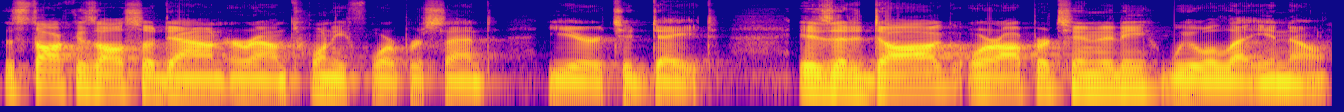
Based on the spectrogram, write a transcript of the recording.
the stock is also down around 24% year to date. Is it a dog or opportunity? We will let you know.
